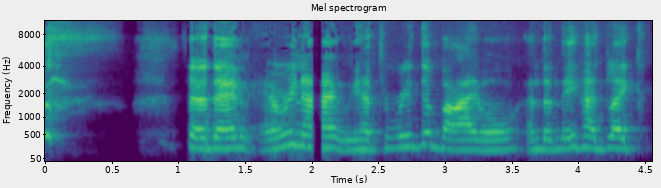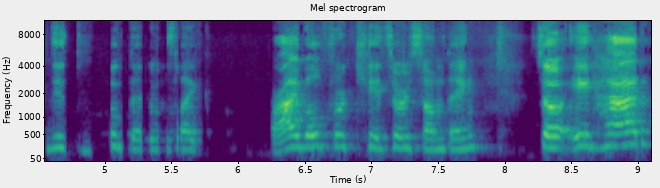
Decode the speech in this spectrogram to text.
so then every night we had to read the Bible. And then they had like this book that was like Bible for kids or something. So it had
